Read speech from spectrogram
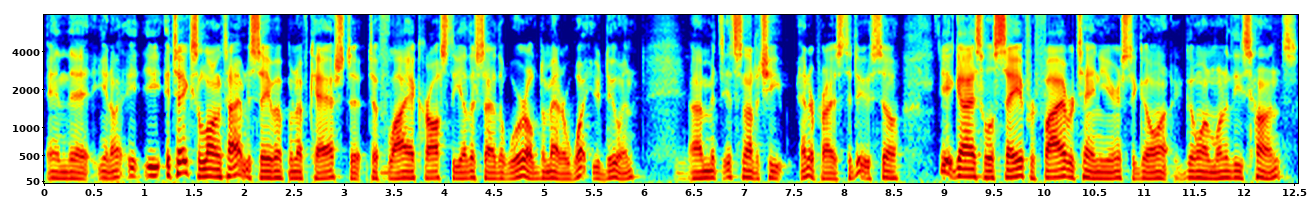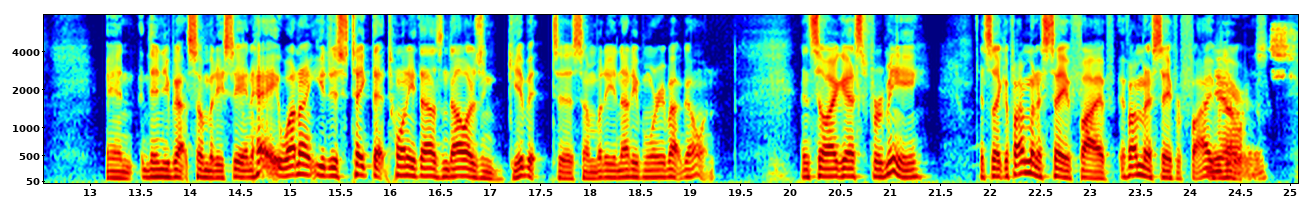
and that you know it, it it takes a long time to save up enough cash to, to mm-hmm. fly across the other side of the world no matter what you're doing. Mm-hmm. Um, it's, it's not a cheap enterprise to do. So yeah, guys will save for five or ten years to go on go on one of these hunts and, and then you've got somebody saying hey why don't you just take that $20000 and give it to somebody and not even worry about going? Mm-hmm. And so i guess for me it's like if i'm going to save five if i'm going to save for five yeah, years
